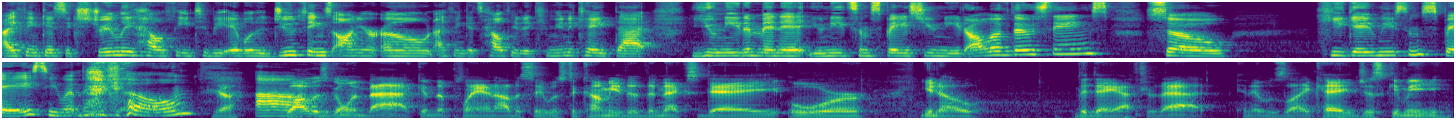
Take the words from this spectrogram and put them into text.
I think it's extremely healthy to be able to do things on your own. I think it's healthy to communicate that you need a minute, you need some space, you need all of those things. So he gave me some space. He went back home. Yeah. well, I Um, was going back, and the plan obviously was to come either the next day or, you know, the day after that. And it was like, hey, just give me,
